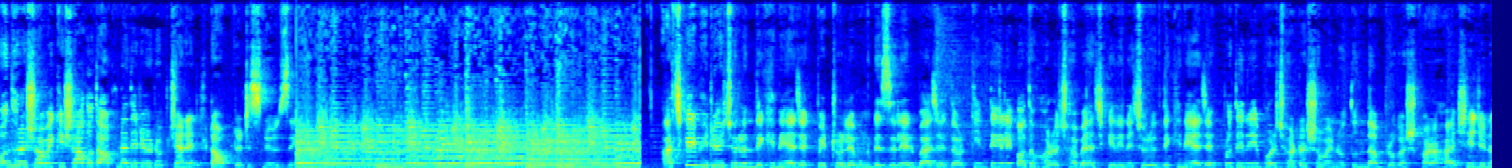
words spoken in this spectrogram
বন্ধুরা সবাইকে স্বাগত আপনাদের ইউটিউব চ্যানেল টপ লেটেস্ট নিউজে। আজকের ভিডিও চলুন দেখে নেওয়া যাক পেট্রোল এবং ডিজেলের বাজার দর। কিনতে গেলে কত খরচ হবে? আজকের দিনে চলুন দেখে নেওয়া যাক। প্রতিদিন ভোর ছটার সময় নতুন দাম প্রকাশ করা হয়, সেই জন্য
